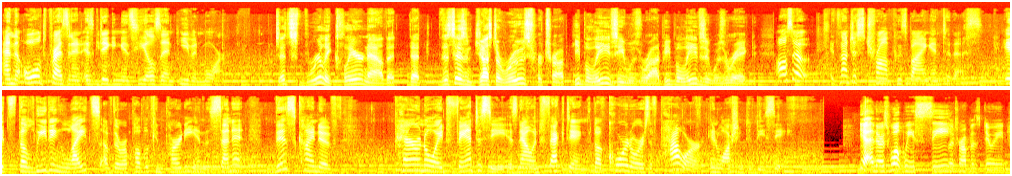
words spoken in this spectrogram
and the old president is digging his heels in even more. It's really clear now that, that this isn't just a ruse for Trump. He believes he was robbed. He believes it was rigged. Also, it's not just Trump who's buying into this. It's the leading lights of the Republican Party in the Senate. This kind of paranoid fantasy is now infecting the corridors of power in Washington, D.C. Yeah, and there's what we see that Trump is doing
